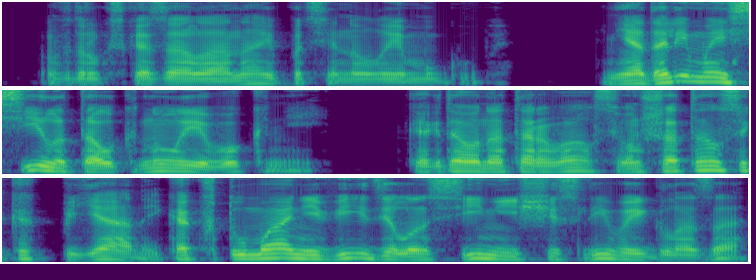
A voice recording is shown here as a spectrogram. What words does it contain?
— вдруг сказала она и потянула ему губы. Неодолимая сила толкнула его к ней. Когда он оторвался, он шатался как пьяный, как в тумане видел он синие счастливые глаза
